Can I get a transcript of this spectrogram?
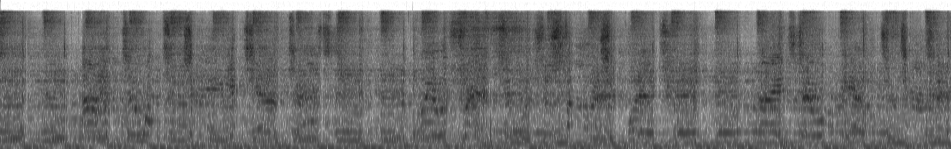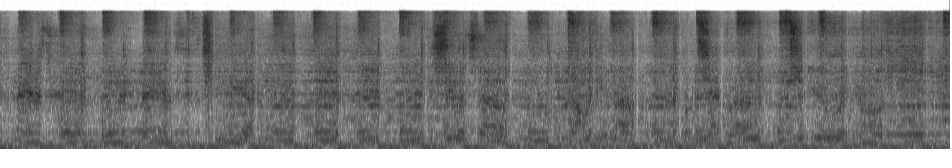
I had to wait until you get your dressed We were friends, it was as far as it went I used to you sometimes. She was so, don't you know, Deborah, do you recall?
